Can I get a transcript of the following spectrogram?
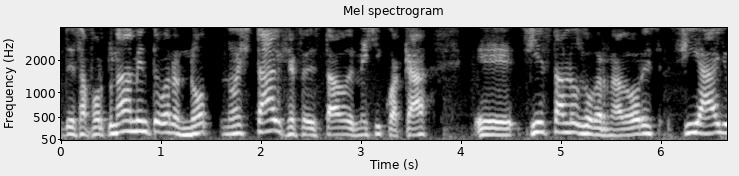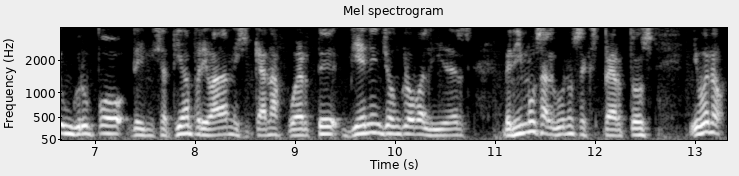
desafortunadamente, bueno, no, no está el jefe de Estado de México acá. Eh, sí están los gobernadores, sí hay un grupo de iniciativa privada mexicana fuerte, vienen John Global Leaders, venimos algunos expertos y bueno,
